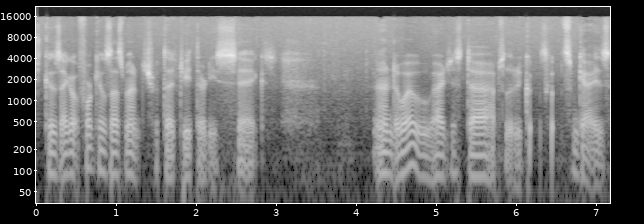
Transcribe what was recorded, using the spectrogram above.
because I got 4 kills last match with that G36. And whoa, I just uh, absolutely cooked some guys.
